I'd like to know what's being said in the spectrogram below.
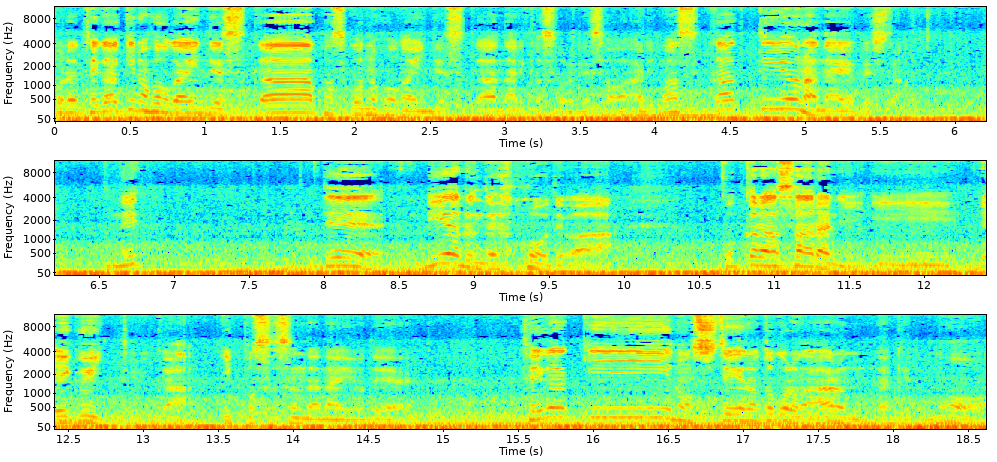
これ手書きの方がいいんですか？パソコンの方がいいんですか？何かそれで差はありますか？っていうような内容でした。ね。でリアルの方ではここからさらにえぐいっていうか一歩進んだ内容で手書きの指定のところがあるんだけども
